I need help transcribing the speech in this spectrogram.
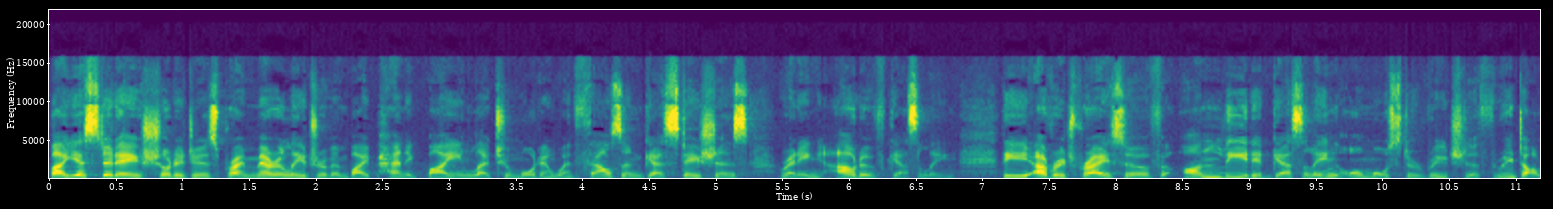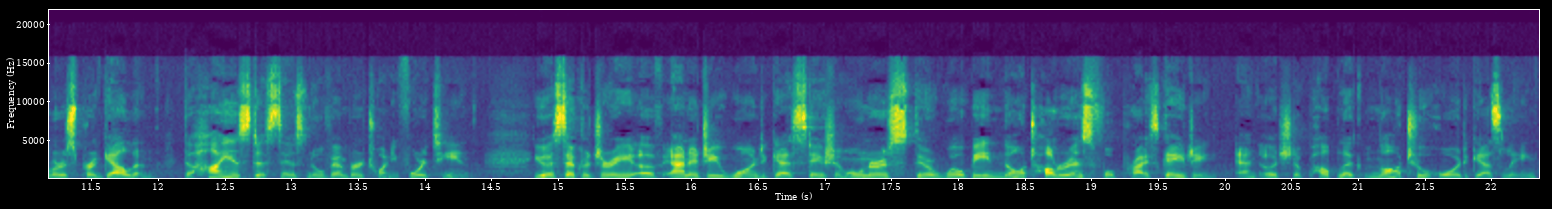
By yesterday, shortages primarily driven by panic buying led to more than 1,000 gas stations running out of gasoline. The average price of unleaded gasoline almost reached $3 per gallon, the highest since November 2014. U.S. Secretary of Energy warned gas station owners there will be no tolerance for price gouging and urged the public not to hoard gasoline,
